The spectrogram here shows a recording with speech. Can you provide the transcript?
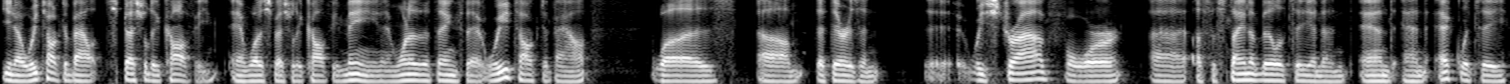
you know we talked about specialty coffee and what does specialty coffee mean, and one of the things that we talked about was um, that there is an uh, we strive for uh, a sustainability and an and an equity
